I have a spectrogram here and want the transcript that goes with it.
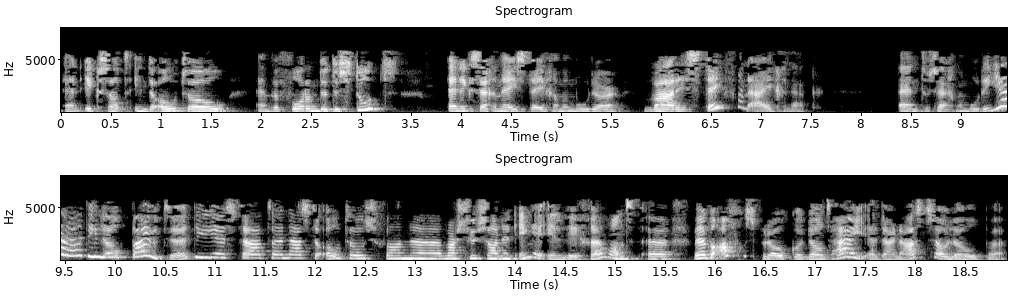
En ik zat in de auto en we vormden de stoet. En ik zeg ineens tegen mijn moeder: Waar is Stefan eigenlijk? En toen zegt mijn moeder: Ja, die loopt buiten. Die uh, staat naast de auto's van waar Suzanne en Inge in liggen. Want we hebben afgesproken dat hij daarnaast zou lopen.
